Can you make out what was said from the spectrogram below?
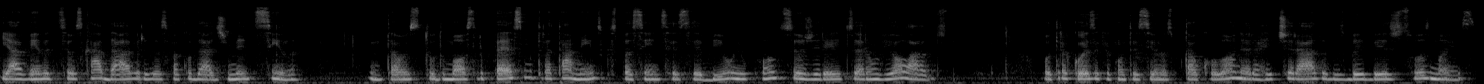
e a venda de seus cadáveres às faculdades de medicina. Então, isso tudo mostra o péssimo tratamento que os pacientes recebiam e o quanto seus direitos eram violados. Outra coisa que acontecia no Hospital Colônia era a retirada dos bebês de suas mães.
